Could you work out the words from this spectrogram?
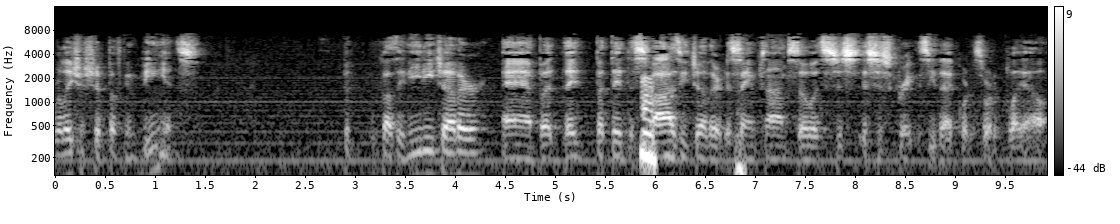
relationship of convenience because they need each other and but they but they mm. despise each other at the same time. So it's just it's just great to see that sort of play out.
